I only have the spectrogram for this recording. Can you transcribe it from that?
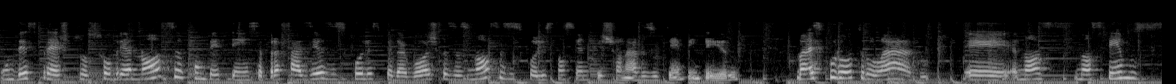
um descrédito sobre a nossa competência para fazer as escolhas pedagógicas, as nossas escolhas estão sendo questionadas o tempo inteiro. Mas, por outro lado, é, nós, nós temos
